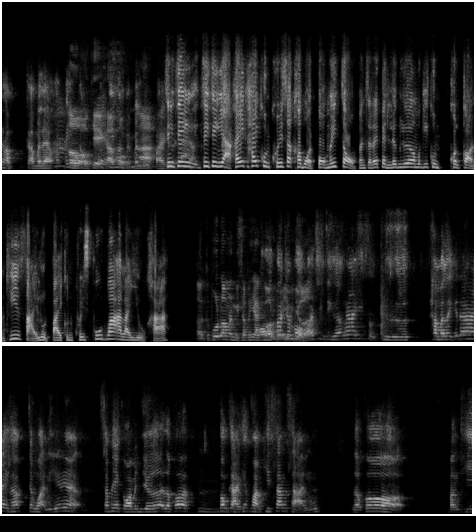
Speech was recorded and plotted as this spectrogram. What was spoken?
กลับกลับมาแล้วครับเออโอเคครับที่มันเหมือนมันหลุดไปจริงๆจริงๆอยากให้ให้คุณคริสขบวดปมให้จบ มันจะได้เป็นเรื่องๆเมื่อกี้คุณคนก่อนที่สายหลุดไปคุณคริสพูดว่าอะไรอยู่คะเออก็พูดว่ามันมีทรัพยาอ๋กอรเหลืก็ออจะยู่บเยอกอะว่าจริงๆแล้วง่ายที่สุดคือ ทำอะไรก็ได้ครับ จังหวะนี้เนี่ยทรัพยากรมันเยอะ แล้วก็อืมต้องการแค่ความคิดสร้างสรรค์ แล้วก็บางที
